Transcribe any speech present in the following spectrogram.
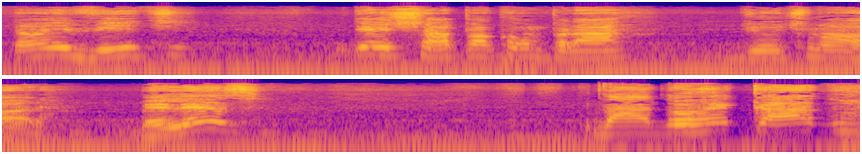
Então evite deixar para comprar de última hora. Beleza? Dado o recado,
